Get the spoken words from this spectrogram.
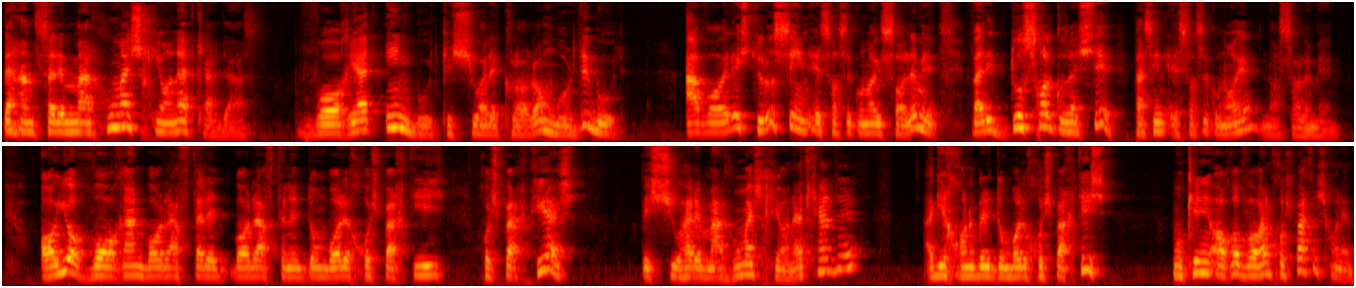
به همسر مرحومش خیانت کرده است. واقعیت این بود که شوهر کلارا مرده بود. اوایلش درست این احساس گناه سالمه ولی دو سال گذشته پس این احساس گناه ناسالمه. آیا واقعا با رفتن با رفتن دنبال خوشبختی خوشبختیش به شوهر مرحومش خیانت کرده. اگه خانه بره دنبال خوشبختیش ممکن این آقا واقعا خوشبختش کنه.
